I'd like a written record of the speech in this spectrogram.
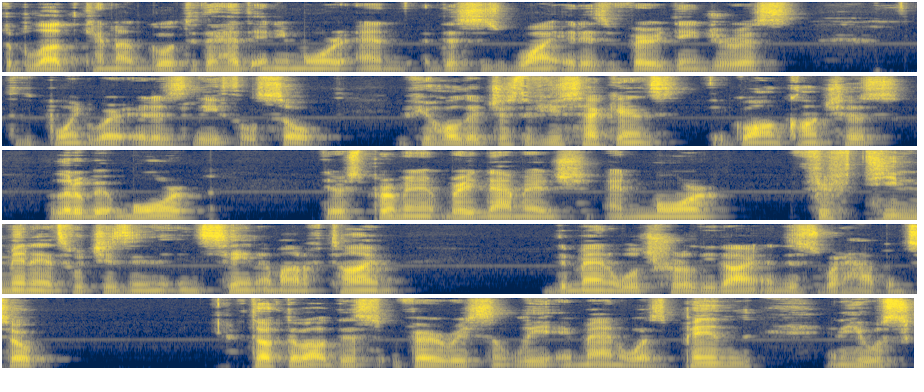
the blood cannot go to the head anymore and this is why it is very dangerous to the point where it is lethal. So if you hold it just a few seconds they go unconscious a little bit more there's permanent brain damage and more 15 minutes which is an insane amount of time the man will surely die and this is what happened. So I talked about this very recently. A man was pinned and he was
